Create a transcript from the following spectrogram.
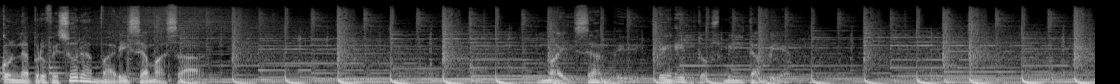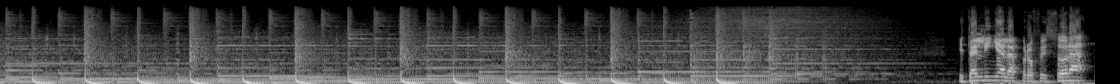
con la profesora Marisa Massa. Maisandi en el 2000 también. Está en línea la profesora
